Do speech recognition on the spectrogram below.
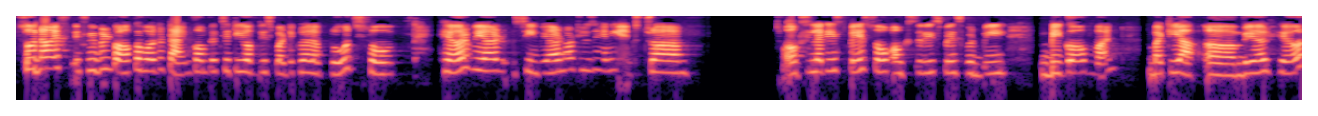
So now if, if we will talk about the time complexity of this particular approach so here we are see we are not using any extra auxiliary space so auxiliary space would be big of 1 but yeah uh, we are here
